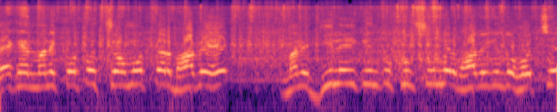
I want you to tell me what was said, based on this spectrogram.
দেখেন মানে কত চমৎকার ভাবে মানে দিলেই কিন্তু খুব সুন্দর ভাবে কিন্তু হচ্ছে।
